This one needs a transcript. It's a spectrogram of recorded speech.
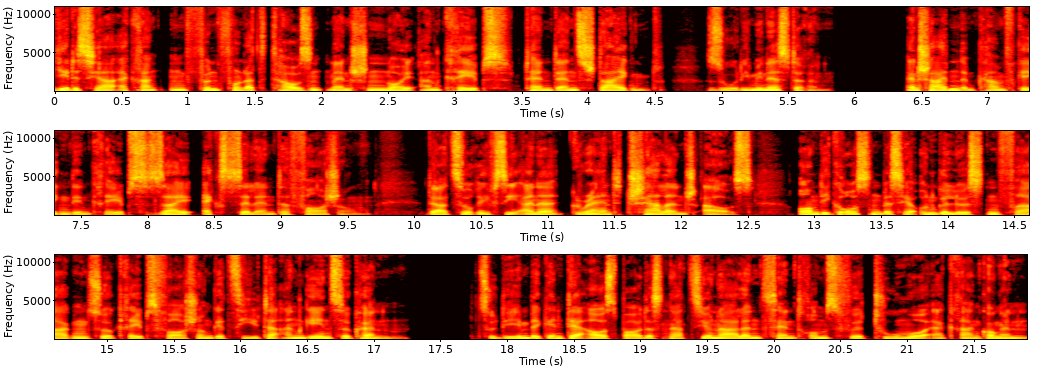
Jedes Jahr erkranken 500.000 Menschen neu an Krebs, Tendenz steigend, so die Ministerin. Entscheidend im Kampf gegen den Krebs sei exzellente Forschung. Dazu rief sie eine Grand Challenge aus, um die großen bisher ungelösten Fragen zur Krebsforschung gezielter angehen zu können. Zudem beginnt der Ausbau des Nationalen Zentrums für Tumorerkrankungen,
